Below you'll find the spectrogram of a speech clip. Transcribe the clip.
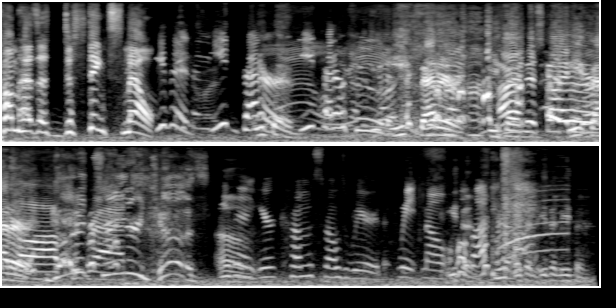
Cum has a distinct smell. Ethan, eat better. Ethan. Eat better Oh food. Eat better, Ethan. Alright, this guy Eat better. Go to congrats. Trader Joe's. Ethan, your cum smells weird. Wait, no, Ethan, hold on. Ethan, Ethan, Ethan,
